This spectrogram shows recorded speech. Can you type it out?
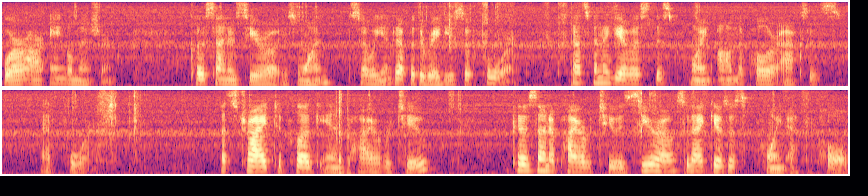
for our angle measure. Cosine of 0 is 1, so we end up with a radius of 4. That's going to give us this point on the polar axis at 4. Let's try to plug in pi over 2. The Cosine of pi over 2 is 0, so that gives us a point at the pole.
